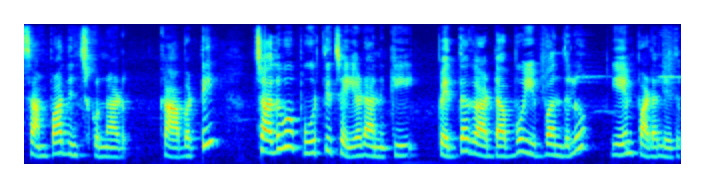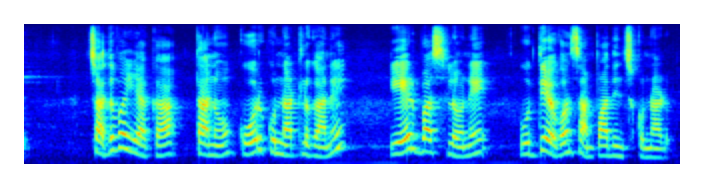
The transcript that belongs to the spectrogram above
సంపాదించుకున్నాడు. కాబట్టి చదువు పూర్తి చేయడానికి పెద్దగా డబ్బు ఇబ్బందులు ఏం పడలేదు. చదువయ్యాక తను కోరుకున్నట్లుగానే ఎయిర్ బస్లోనే ఉద్యోగం సంపాదించుకున్నాడు.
